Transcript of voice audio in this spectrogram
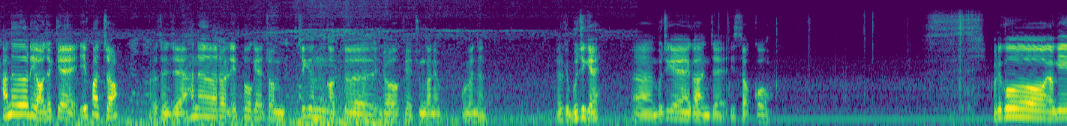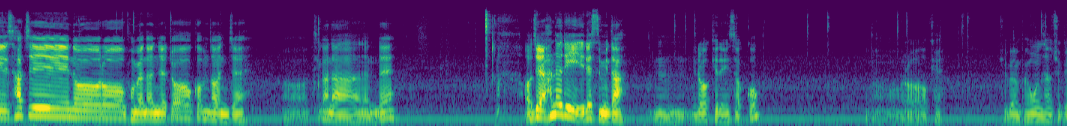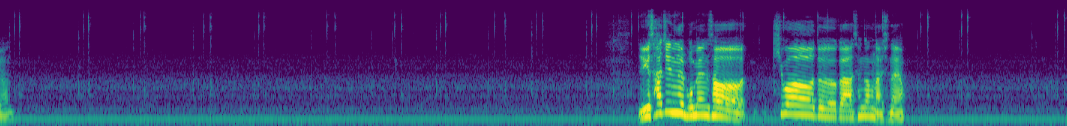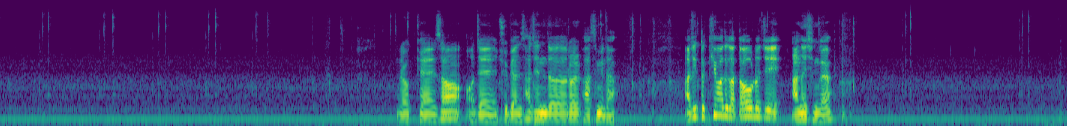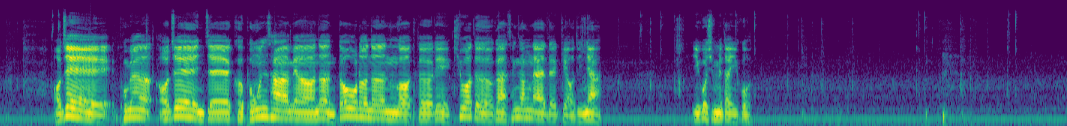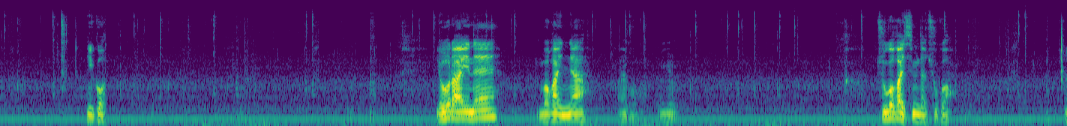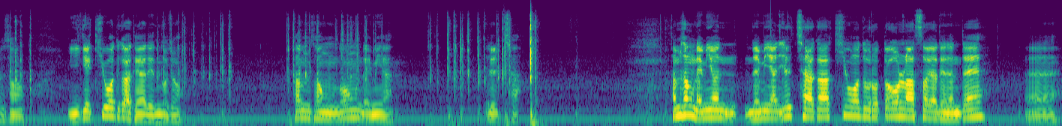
하늘이 어저께 이뻤죠? 그래서 이제 하늘을 이쁘게 좀 찍은 것들 이렇게 중간에 보면은 이렇게 무지개, 어, 무지개가 이제 있었고. 그리고 여기 사진으로 보면은 이제 조금 더 이제 어, 티가 나는데 어제 하늘이 이랬습니다. 음, 이렇게 돼 있었고. 어, 이렇게 주변 병원사 주변 이게 사진을 보면서 키워드가 생각나시나요? 이렇게 해서 어제 주변 사진들을 봤습니다. 아직도 키워드가 떠오르지 않으신가요? 어제 보면 어제 이제 그 봉은사면은 떠오르는 것들이 키워드가 생각나야 될 게 어디냐? 이곳입니다. 이곳. 이곳. 요 라인에 뭐가 있냐? 아이고 이게 주거가 있습니다. 주거. 그래서 이게 키워드가 돼야 되는 거죠. 삼성동 레미안 1차. 삼성 레미안 레미안 1차가 키워드로 떠올랐어야 되는데 에,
